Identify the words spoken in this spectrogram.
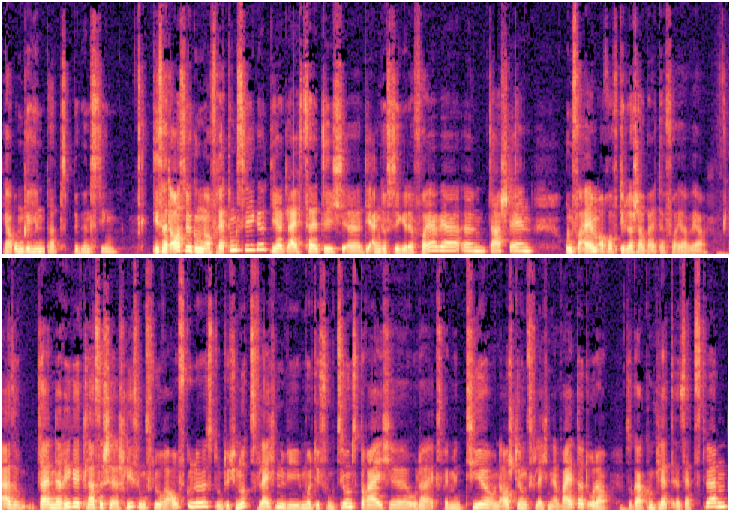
ja, ungehindert begünstigen. Dies hat Auswirkungen auf Rettungswege, die ja gleichzeitig äh, die Angriffswege der Feuerwehr ähm, darstellen und vor allem auch auf die Löscharbeit der Feuerwehr. Also da in der Regel klassische Erschließungsflure aufgelöst und durch Nutzflächen wie Multifunktionsbereiche oder Experimentier- und Ausstellungsflächen erweitert oder sogar komplett ersetzt werden,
